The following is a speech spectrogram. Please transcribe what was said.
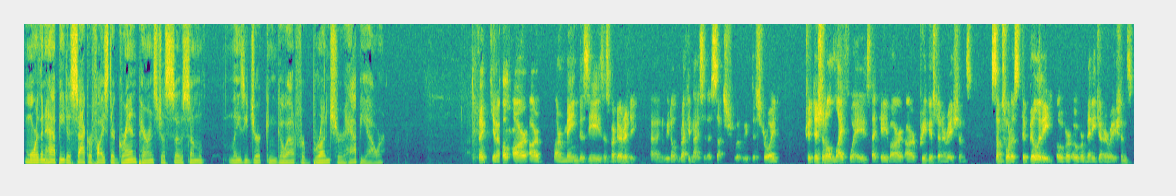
more than happy to sacrifice their grandparents just so some lazy jerk can go out for brunch or happy hour. I think, you know, our, our, our main disease is modernity, and we don't recognize it as such. We've destroyed traditional life ways that gave our, our previous generations some sort of stability over, over many generations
